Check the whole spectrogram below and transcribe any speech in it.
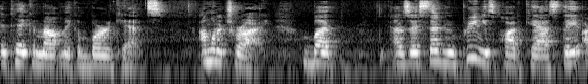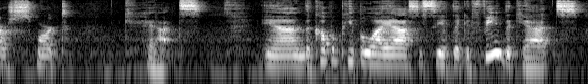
and take them out, make them barn cats. I'm going to try, but as I said in previous podcasts, they are smart cats. And the couple people I asked to see if they could feed the cats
